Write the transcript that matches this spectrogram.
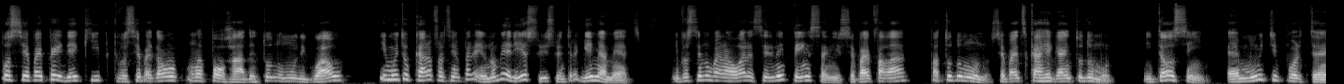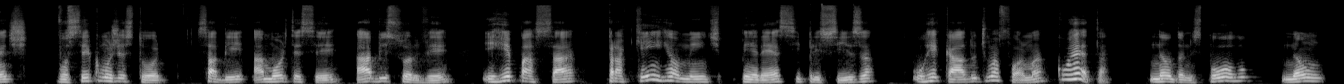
você vai perder a equipe, porque você vai dar uma, porrada em todo mundo igual, e muito cara fala assim, peraí, eu não mereço isso, eu entreguei minha meta. E você não vai na hora, você nem pensa nisso, você vai falar para todo mundo, você vai descarregar em todo mundo. Então, assim, é muito importante você, como gestor, saber amortecer, absorver e repassar para quem realmente merece e precisa o recado de uma forma correta não dando esporro, não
